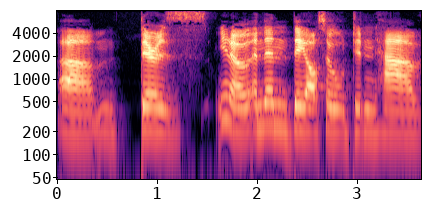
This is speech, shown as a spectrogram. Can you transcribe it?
Um, there's, you know, and then they also didn't have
